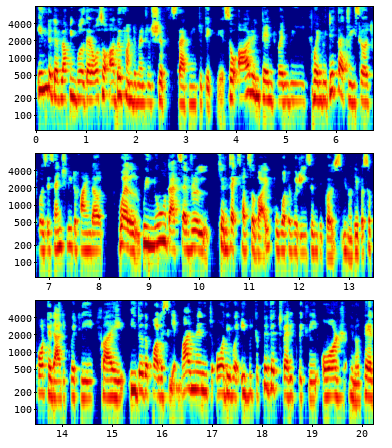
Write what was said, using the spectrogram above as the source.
In the developing world, there are also other fundamental shifts that need to take place. So our intent when we, when we did that research was essentially to find out well, we know that several fintechs have survived for whatever reason because, you know, they were supported adequately by either the policy environment or they were able to pivot very quickly or, you know, their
